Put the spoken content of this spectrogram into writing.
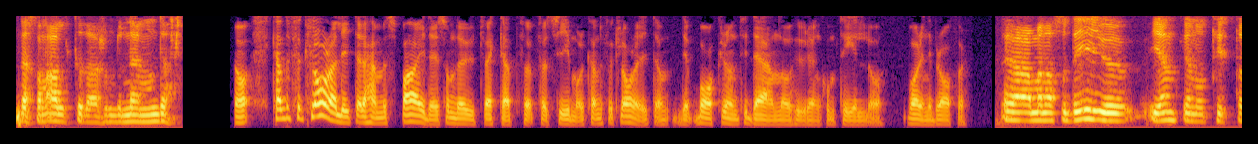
nästan allt det där som du nämnde. Ja. Kan du förklara lite det här med Spider som du har utvecklat för, för Simor? Kan du förklara lite om det, bakgrunden till den och hur den kom till och vad den är bra för? Ja, men alltså det är ju egentligen att titta...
